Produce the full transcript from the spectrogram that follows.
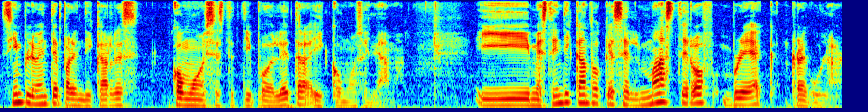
Simplemente para indicarles cómo es este tipo de letra y cómo se llama. Y me está indicando que es el Master of Break Regular.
